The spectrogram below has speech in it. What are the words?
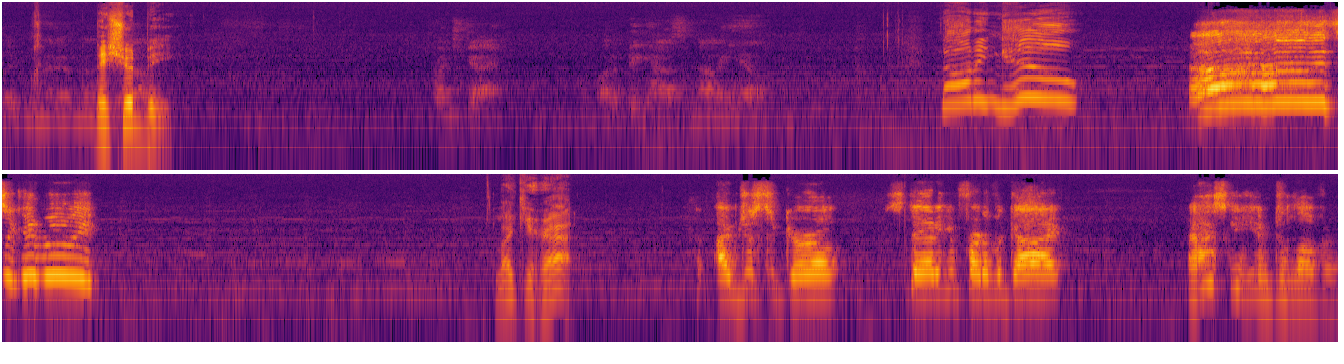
Like we might have another They should job. be. French guy. Bought a big house in Notting Hill. Notting Hill. Ah, it's a good movie. Like your hat. I'm just a girl standing in front of a guy, asking him to love her.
